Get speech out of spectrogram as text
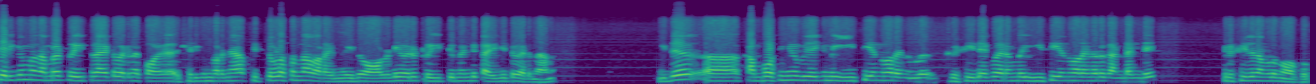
ശരിക്കും നമ്മൾ ട്രീറ്റഡ് ആയിട്ട് വരുന്ന ശരിക്കും പറഞ്ഞാൽ പിത്തുളസ് എന്നാ പറയുന്നത്. ഇത് ഓൾറെഡി ഒരു ട്രീറ്റ്മെന്റ് കഴിഞ്ഞിട്ട് വരുന്നതാണ്. ഇത് കമ്പോസിങ്ങിന് ഉപയോഗിക്കുമ്പോൾ ഈസി എന്ന് പറയുന്നത് നമ്മൾ കൃഷിയിലേക്ക് വരുമ്പോൾ ഈസി എന്ന് പറയുന്ന ഒരു കണ്ടന്റ് കൃഷിയിൽ നമ്മൾ നോക്കും.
